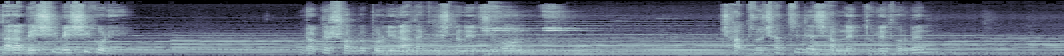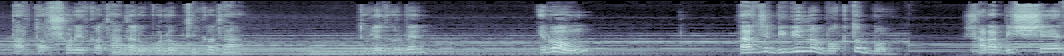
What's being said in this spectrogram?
তারা বেশি বেশি করে ডক্টর সর্বপল্লী রাধাকৃষ্ণনের জীবন ছাত্রছাত্রীদের সামনে তুলে ধরবেন, তার দর্শনের কথা, তার উপলব্ধির কথা তুলে ধরবেন এবং তার যে বিভিন্ন বক্তব্য সারা বিশ্বের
